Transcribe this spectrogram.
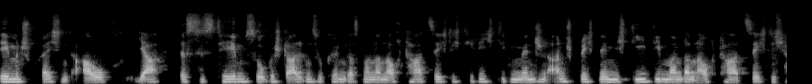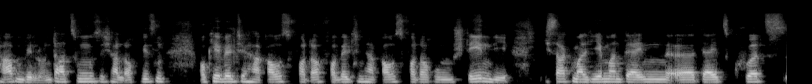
dementsprechend auch ja, das System so gestalten zu können, dass man dann auch tatsächlich die richtigen Menschen anspricht, nämlich die, die man dann auch tatsächlich haben will. Und dazu muss ich halt auch wissen, okay, welche Herausforderungen, vor welchen Herausforderungen stehen die? Ich sag mal, jemand, der, in, äh, der jetzt kurz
